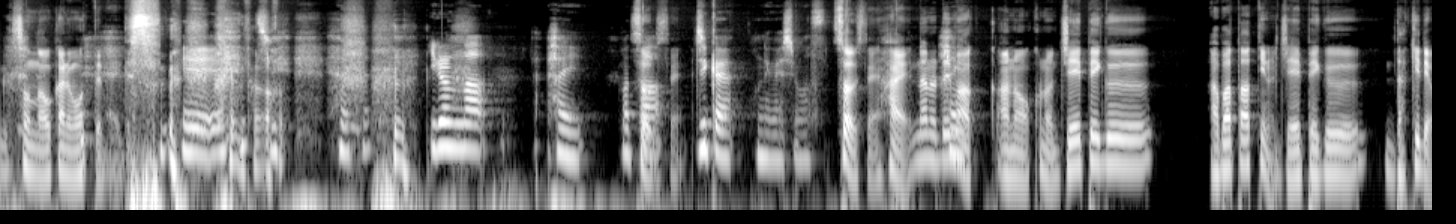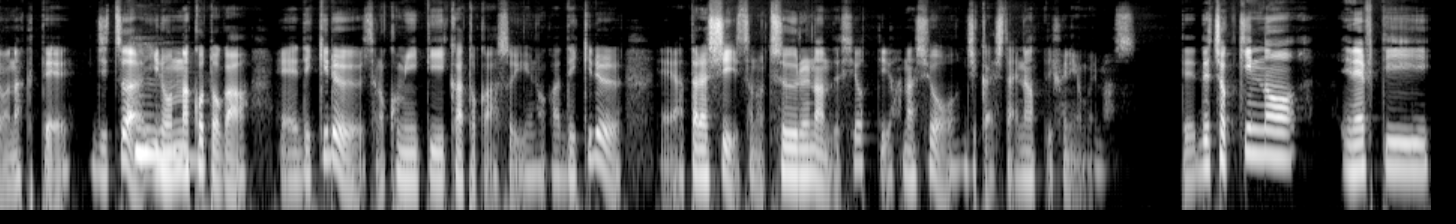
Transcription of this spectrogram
の、そんなお金持ってないです。ええー、いろんな、はい。また、次回お願いします。そうですね。はい。なので、はい、まあ、あの、この JPEG、アバターっていうのは JPEG だけではなくて、実はいろんなことが、えできる、そのコミュニティ化とかそういうのができる、え新しいそのツールなんですよっていう話を次回したいなっていうふうに思います。で、で、直近の NFT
